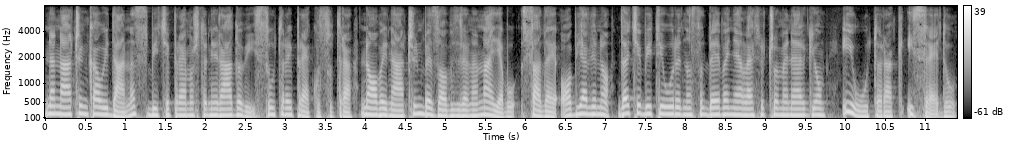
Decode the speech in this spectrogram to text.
Na način kao i danas biće premošteni radovi sutra i preko sutra. Na ovaj način, bez obzira na najavu, sada je objavljeno da će biti biti uredno snadbevanje električnom energijom i utorak i sredu.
